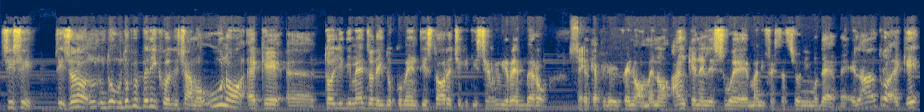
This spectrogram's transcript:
Sì, sì, sì sono un, do- un, doppio pericolo, diciamo. Uno è che eh, togli di mezzo dei documenti storici che ti servirebbero sì. per capire il fenomeno anche nelle sue manifestazioni moderne, e l'altro è che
